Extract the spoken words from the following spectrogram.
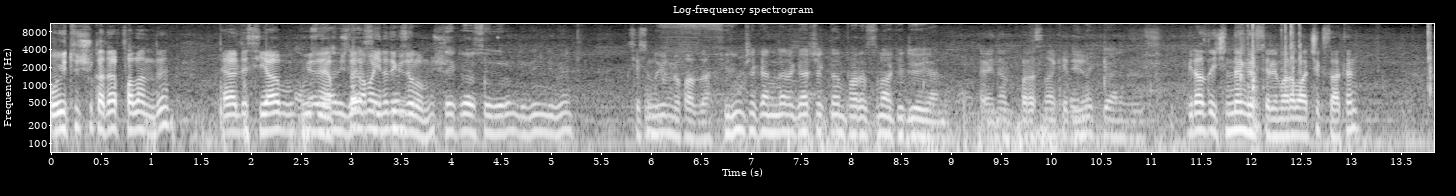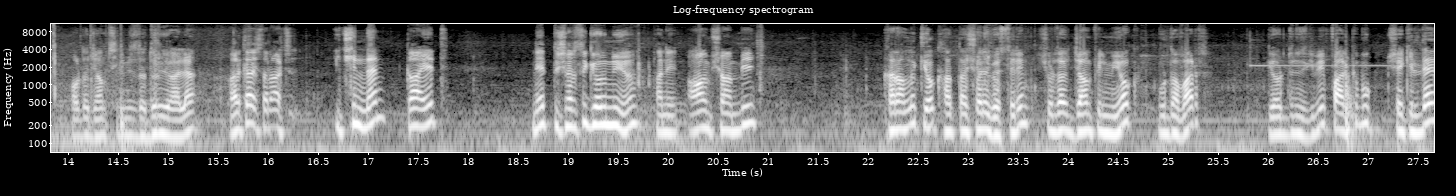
boyutu şu kadar falandı. Herhalde siyah bu, bu yüzden yani yapmışlar ama yine de güzel olmuş. Tekrar söylüyorum dediğim gibi Sesin duyulmuyor fazla. film çekenler gerçekten parasını hak ediyor yani. Aynen parasını hak ediyor. Emek yani bu iş. Biraz da içinden gösterelim. Araba açık zaten. Orada cam silimiz de duruyor hala. Arkadaşlar aç, içinden gayet net dışarısı görünüyor. Hani ağım şam bir karanlık yok. Hatta şöyle göstereyim. Şurada cam filmi yok. Burada var. Gördüğünüz gibi farkı bu şekilde.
